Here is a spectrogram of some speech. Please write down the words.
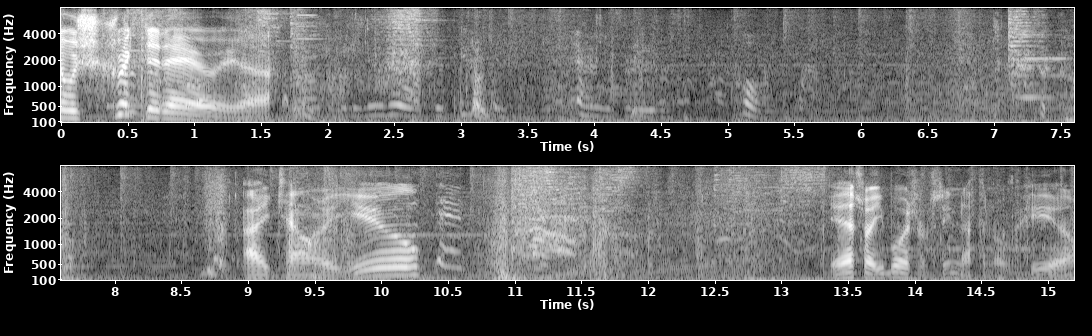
A restricted area. I counter you. Yeah, that's why you boys don't see nothing over here.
